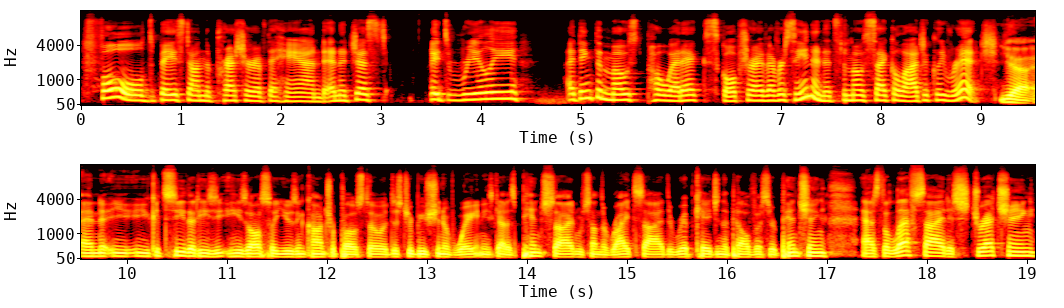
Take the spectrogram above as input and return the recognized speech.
fold based on the pressure of the hand. And it just, it's really, I think, the most poetic sculpture I've ever seen, and it's the most psychologically rich. Yeah, and you, you could see that he's he's also using contrapposto, a distribution of weight, and he's got his pinch side, which on the right side, the rib cage and the pelvis are pinching, as the left side is stretching,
